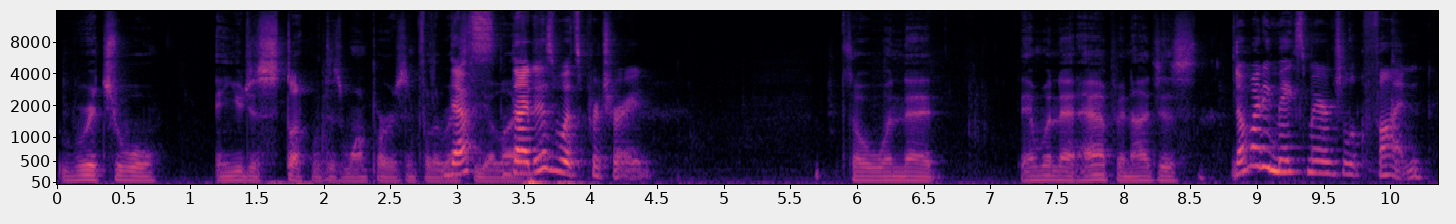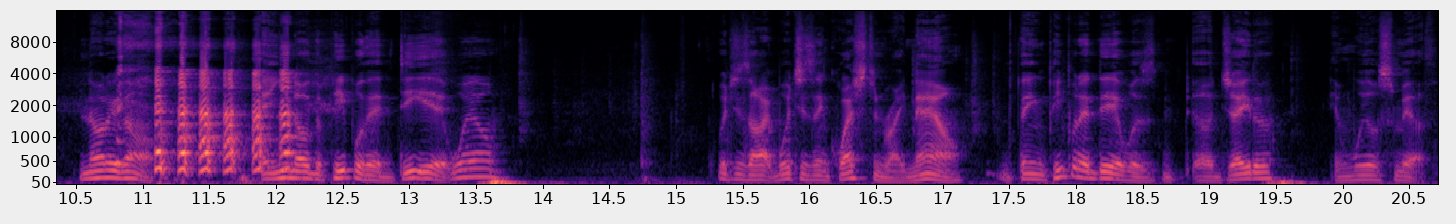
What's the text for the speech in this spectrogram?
ritual and you're just stuck with this one person for the rest That's of your life that is what's portrayed. so when that and when that happened, I just Nobody makes marriage look fun. no, they don't. and you know the people that did well, which is all right, which is in question right now. The thing people that did was uh, Jada and Will Smith.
